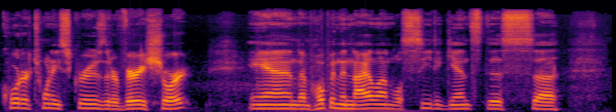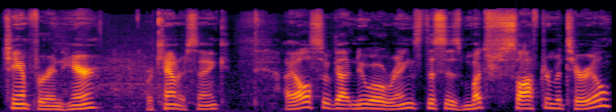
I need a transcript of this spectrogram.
quarter 20 screws that are very short. And I'm hoping the nylon will seat against this uh, chamfer in here or countersink. I also got new O-rings. This is much softer material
